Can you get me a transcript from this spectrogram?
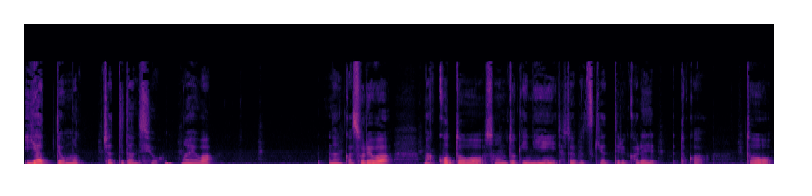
嫌って思っちゃってたんですよ前は。なんかそれはまあことその時に例えば付き合ってる彼とかと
